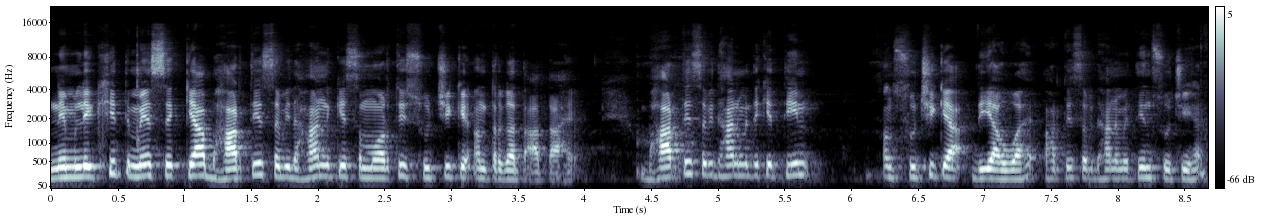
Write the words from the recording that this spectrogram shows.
निम्नलिखित में से क्या भारतीय संविधान की समवर्ती सूची के अंतर्गत आता है? भारतीय संविधान में देखिए, तीन अनुसूची क्या दिया हुआ है? भारतीय संविधान में तीन सूची है।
